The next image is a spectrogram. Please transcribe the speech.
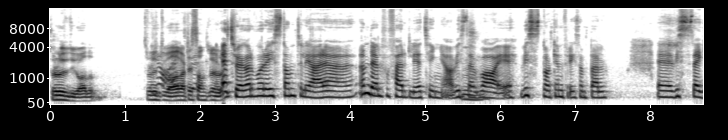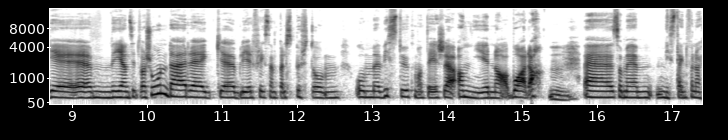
Tror du du hadde Tror du du hadde vært i stand til å gjøre Jeg tror jeg hadde vært i stand til å gjøre en del forferdelige ting. Ja, hvis jeg var i Hvis noen for eksempel Hvis jeg er eh, i en situasjon der jeg eh, blir eksempel spurt om, om Hvis du på en måte ikke angir naboer da, eh, som er mistenkt for noe,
